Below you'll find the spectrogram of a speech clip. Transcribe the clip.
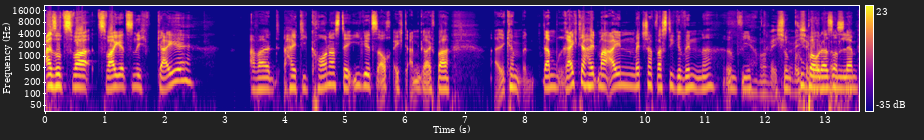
Also zwar, zwar jetzt nicht geil, aber halt die Corners der Eagles auch echt angreifbar. Also kann, da reicht ja halt mal ein Matchup, was die gewinnen, ne? Irgendwie. aber welch, so ein Cooper oder so ein Lamb.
